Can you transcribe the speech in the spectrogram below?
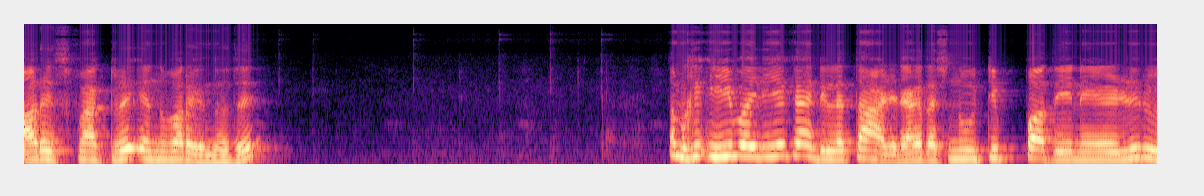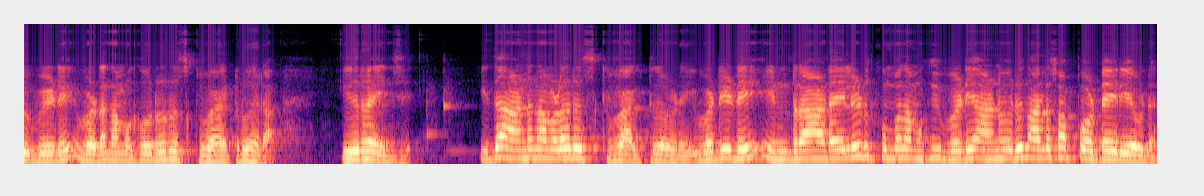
ആ റിസ്ക് ഫാക്ടർ എന്ന് പറയുന്നത് നമുക്ക് ഈ വലിയ കാൻഡിലെ താഴെ ഏകദേശം നൂറ്റി പതിനേഴ് രൂപയുടെ ഇവിടെ നമുക്കൊരു റിസ്ക് ഫാക്ടർ വരാം. ഈ റേഞ്ച് ഇതാണ് നമ്മളെ റിസ്ക് ഫാക്ടർ ഇവിടെ. ഇവിടെ ഇൻട്രാഡയിൽ എടുക്കുമ്പോൾ നമുക്ക് ഇവിടെയാണ് ഒരു നല്ല സപ്പോർട്ട് ഏരിയ ഇവിടെ.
